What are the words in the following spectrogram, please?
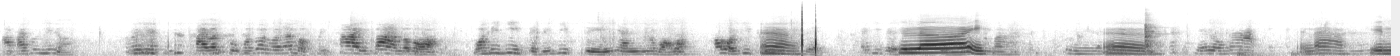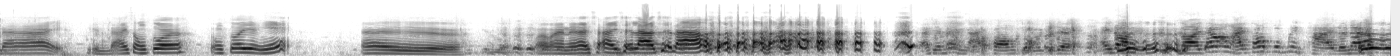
เอาไปพรุ่งนี้เหรอ ไม่ใช่ไปวันศุกร์มันก็วันนั้นบอกไม่ใช่บ้านมาบอกวันที่ยี่สิบเอ็ดถึงยี่สิบสี่ยังจะบอกว่าเขาบอกยี่สิบสี่ยี่สิบเอ็ดไอ้ยี่สิบเอ็ดขึ้นเลยมาเออยืนได้ยืนได้ยืนได้ยืนได้ทรงตัวทรงตัวอย่างนี้ เออประมาณนั้นใช่ใช่แล้วใช่แล้วไอ้จะไม่หงายท้องเขียวจะได้ไอ้หน่อยหน่อยถ้าว่าหงายท้องปุ๊บรีบถ่ายเลยนะแล้วก็ไป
